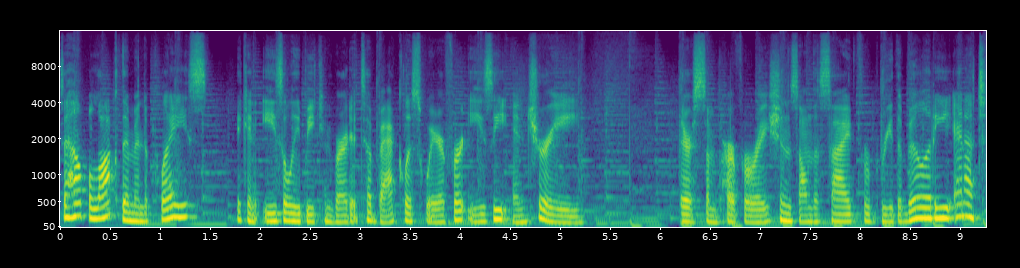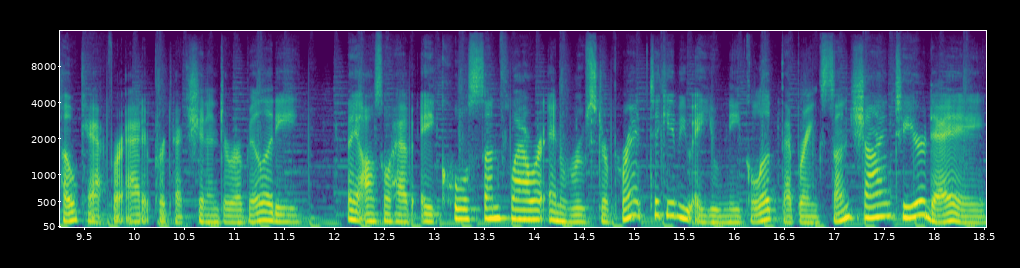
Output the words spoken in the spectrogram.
to help lock them into place. It can easily be converted to backless wear for easy entry. There's some perforations on the side for breathability and a toe cap for added protection and durability. They also have a cool sunflower and rooster print to give you a unique look that brings sunshine to your day.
